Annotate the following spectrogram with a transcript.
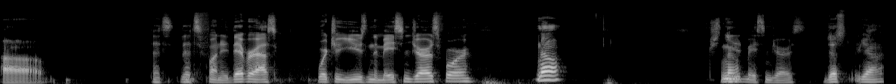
uh, that's that's funny. They ever ask what you're using the mason jars for? no Just No. needed mason jars. Just yeah,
